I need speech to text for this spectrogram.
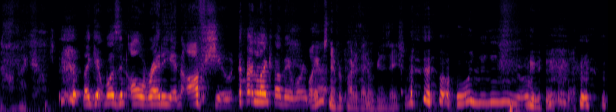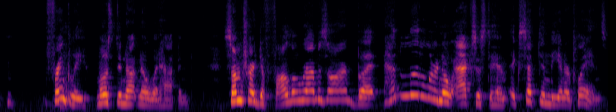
Oh my god. like it wasn't already an offshoot. I like how they word Well, that. he was never part of that organization. Oh, Frankly, most did not know what happened. Some tried to follow Rabazar, but had little or no access to him except in the inner planes,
